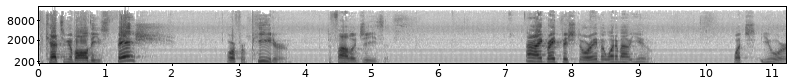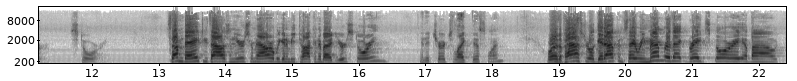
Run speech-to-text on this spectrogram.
The catching of all these fish, or for Peter to follow Jesus? All right, great fish story, but what about you? What's your story? Someday, 2,000 years from now, are we going to be talking about your story in a church like this one? Where the pastor will get up and say, Remember that great story about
